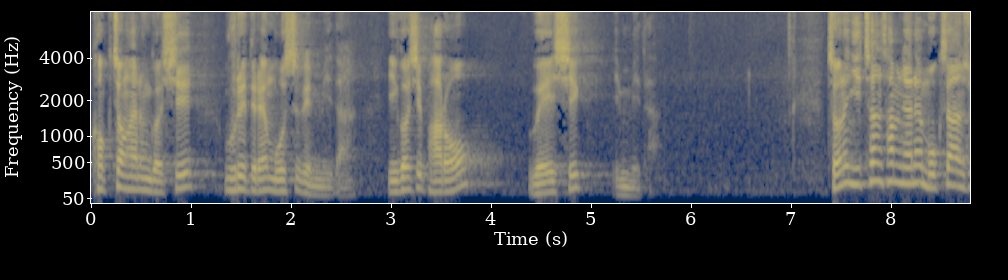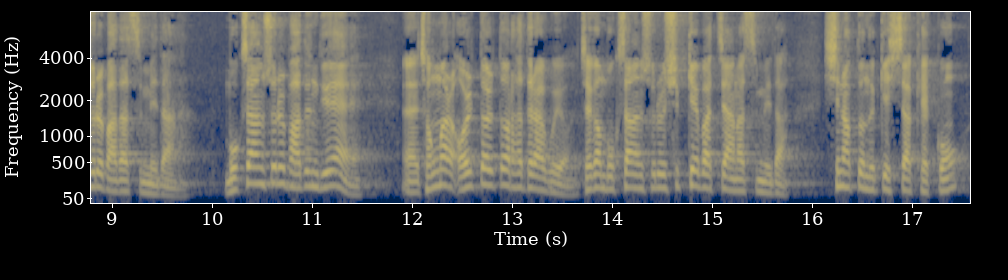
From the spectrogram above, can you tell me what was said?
걱정하는 것이 우리들의 모습입니다. 이것이 바로 외식입니다. 저는 2003년에 목사 안수를 받았습니다. 목사 안수를 받은 뒤에 정말 얼떨떨 하더라고요. 제가 목사 안수를 쉽게 받지 않았습니다. 신학도 늦게 시작했고,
